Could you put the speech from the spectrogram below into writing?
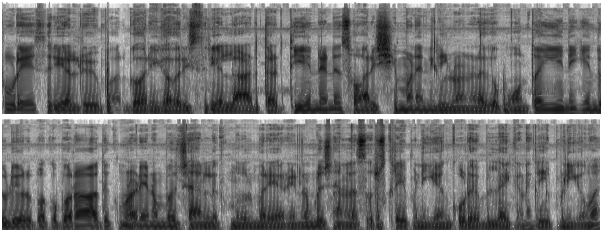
today serial review for Gowri Gowri சீரியலில் அடுத்தடுத்து என்னென்ன சுவாரஸ்யமான நிகழ்வு நடக்க போகும் தான் இன்றைக்கி இந்த வீடியோவில் பார்க்க போகிறோம் அதுக்கு முன்னாடி நம்ம சேனலுக்கு முதல் முறை யாரும் நம்ம சேனலை சப்ஸ்கிரைப் பண்ணிக்கோங்க. கூட பெல் ஐக்கனை கிளிக் பண்ணிக்கோங்க.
